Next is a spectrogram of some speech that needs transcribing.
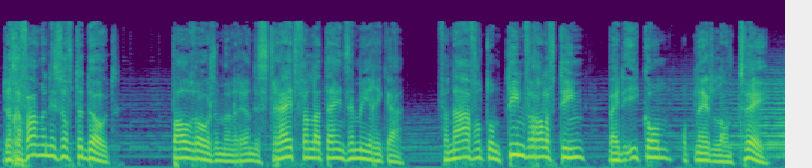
De gevangenis of de dood. Paul Rozemuller en de strijd van Latijns-Amerika. Vanavond om tien voor half tien bij de ICON op Nederland 2.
